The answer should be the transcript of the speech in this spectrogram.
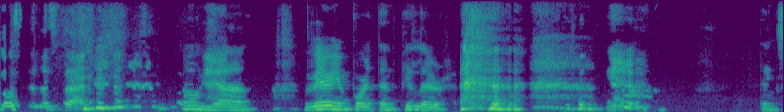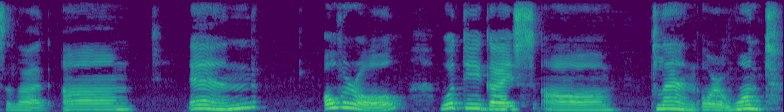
close to the sun. Oh yeah, very important pillar. Thanks a lot. Um, and overall, what do you guys um plan or want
